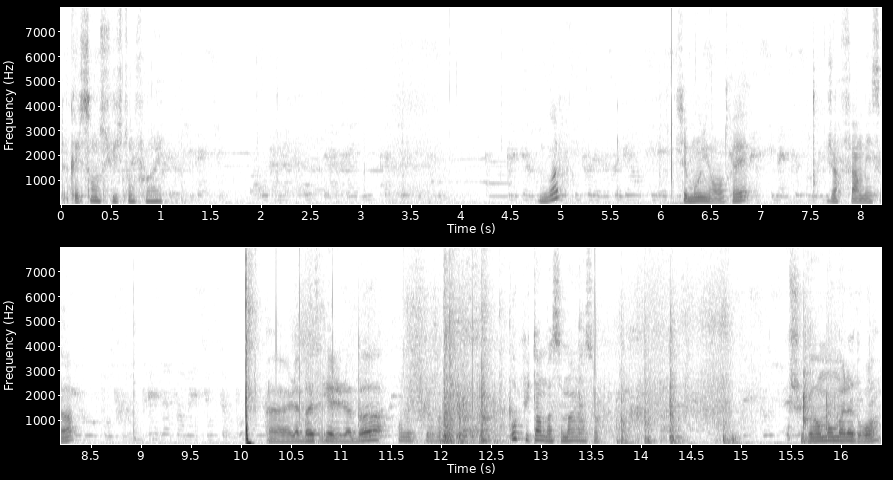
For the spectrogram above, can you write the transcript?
Dans quel sens suit ton forêt Voilà. C'est bon, il est rentré. Je vais refermer ça. Euh, la batterie elle est là-bas. Oh putain, bah ça m'a rien ça. Je suis vraiment maladroit.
